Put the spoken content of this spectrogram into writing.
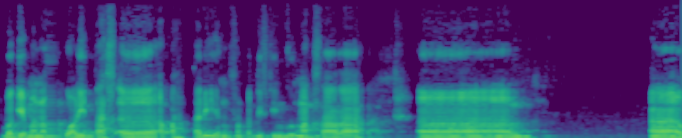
bagaimana kualitas eh, apa tadi yang sempat disinggung masalah eh, uh,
